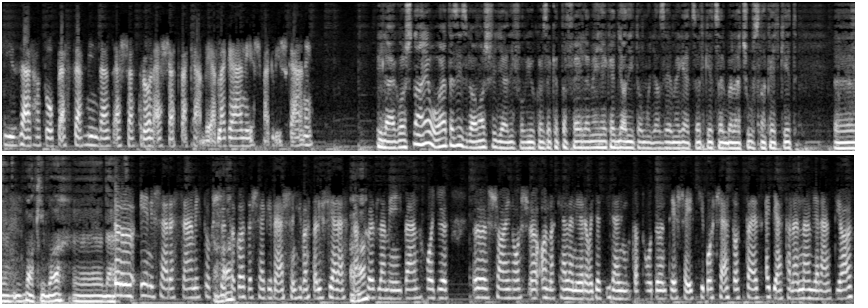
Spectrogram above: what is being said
kizárható, persze mindent esetről esetre kell mérlegelni és megvizsgálni. Világos. Na jó, hát ez izgalmas, figyelni fogjuk ezeket a fejleményeket. Gyanítom, hogy azért még egyszer-kétszer belecsúsznak egy-két bakiba, de hát... Ö, én is erre számítok, Aha. sőt a gazdasági versenyhivatal is jelezte Aha. a közleményben, hogy ö, ö, sajnos ö, annak ellenére, hogy az iránymutató döntéseit kibocsátotta, ez egyáltalán nem jelenti azt,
